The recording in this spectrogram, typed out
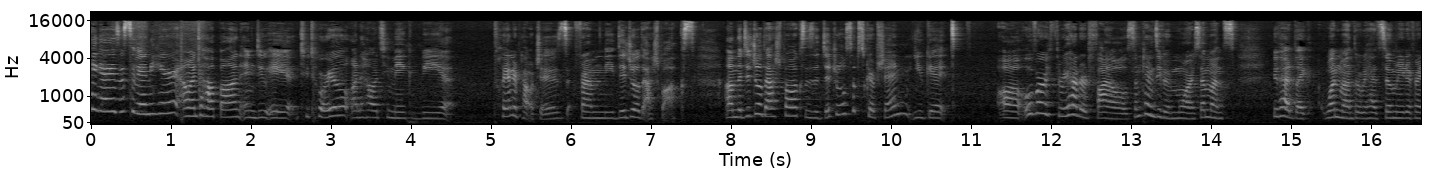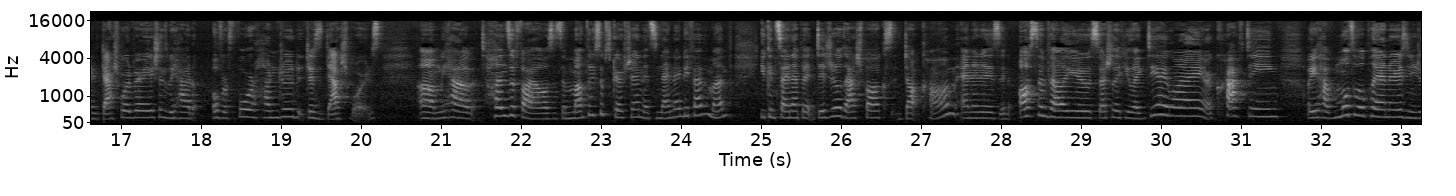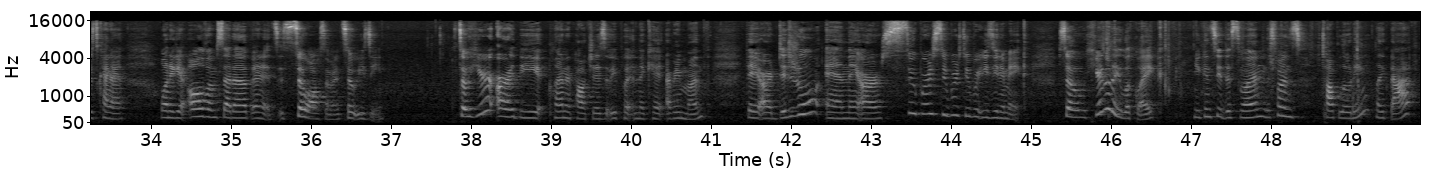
Hey guys, it's Savannah here. I wanted to hop on and do a tutorial on how to make the planner pouches from the Digital Dashbox. Um, the Digital Dashbox is a digital subscription. You get uh, over 300 files, sometimes even more. Some months, we've had like one month where we had so many different dashboard variations. We had over 400 just dashboards. Um, we have tons of files. It's a monthly subscription. It's $9.95 a month. You can sign up at digitaldashbox.com and it is an awesome value, especially if you like DIY or crafting or you have multiple planners and you just kind of want to get all of them set up and it's, it's so awesome and it's so easy. So here are the planner pouches that we put in the kit every month. They are digital and they are super, super, super easy to make. So here's what they look like. You can see this one. This one's top loading like that.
